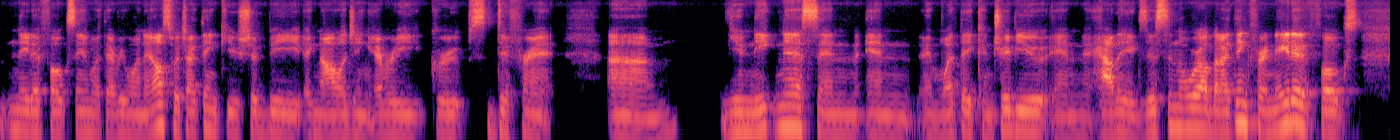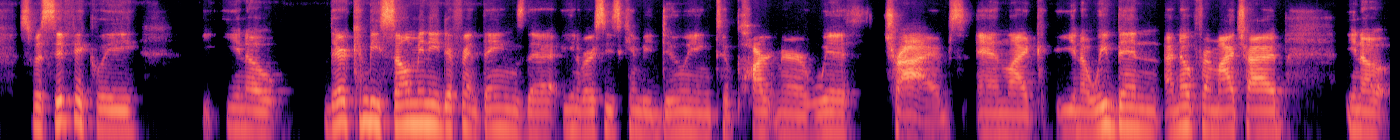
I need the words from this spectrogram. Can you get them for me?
native folks in with everyone else which I think you should be acknowledging every group's different um, uniqueness and and and what they contribute and how they exist in the world. But i think for native folks specifically you know there can be so many different things that universities can be doing to partner with tribes. And like you know we've been i know for my tribe you know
